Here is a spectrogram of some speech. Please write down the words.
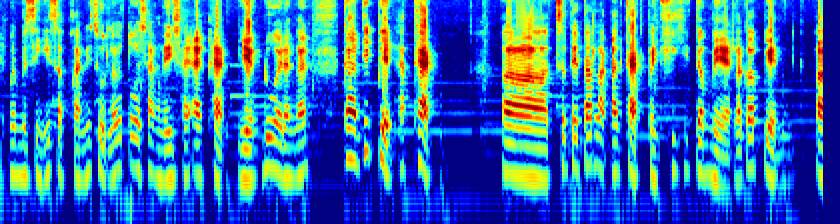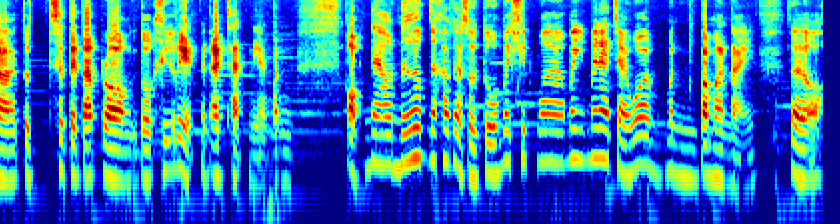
ตมันเป็นสิ่งที่สำคัญที่สุด แล้วก็ตัวช่างนี้ใช้แอคแท็กเยอะด้วยดังนั้น การที่เปลี่ยนแอคแท็กสเตตัสหลัก Attack เป็นคิกดเมจแล้วก็เปลี่ยนตัวสเตตัสรองตัวคิกเรทเป็น Attack เนี่ยมัน ออกแนวเนิร์ฟนะครับ แต่ส่วนตัวไม่คิดว่าไม่ไม่แน่ใจว่ามันประมาณไหน แต่ออก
